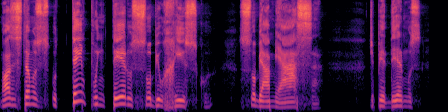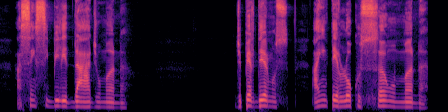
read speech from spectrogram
Nós estamos o tempo inteiro sob o risco, sob a ameaça de perdermos a sensibilidade humana, de perdermos a interlocução humana,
